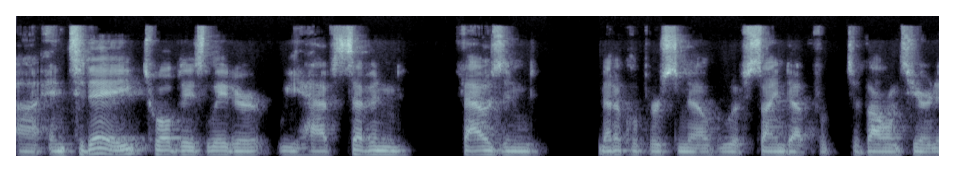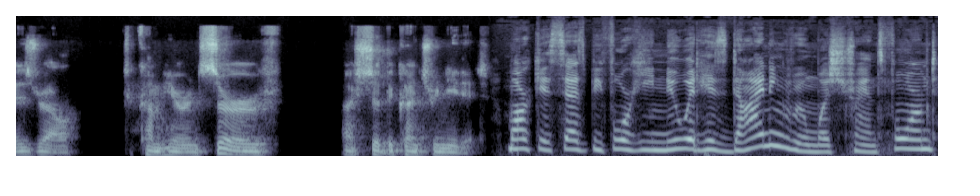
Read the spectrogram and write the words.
Uh, and today, 12 days later, we have 7,000 medical personnel who have signed up for, to volunteer in Israel to come here and serve uh, should the country need it. Marcus says before he knew it, his dining room was transformed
